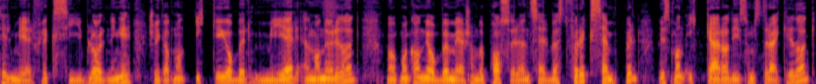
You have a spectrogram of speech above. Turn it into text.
til mer fleksible ordninger, slik at man ikke jobber mer enn man gjør i dag, men at man kan jobbe mer som det passer en selv best. F.eks. hvis man ikke er av de som streiker i dag,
